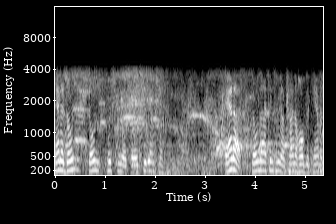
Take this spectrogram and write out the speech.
Anna, don't don't push me, okay? Sit down. Anna, don't knock into me. I'm trying to hold the camera.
